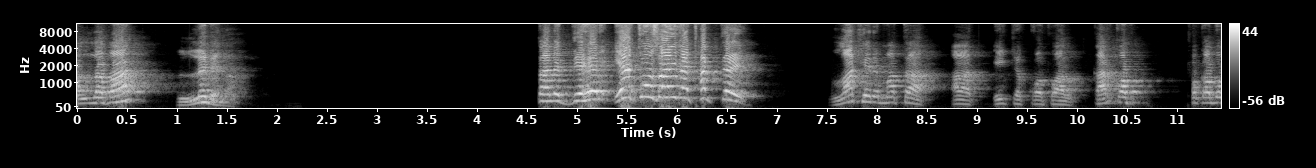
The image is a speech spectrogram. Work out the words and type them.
আল্লাহ লেবে না। তাহলে দেহের এত জায়গা থাকতে লাখের মাথা আর এইটা কপাল কার কপ? ঠকাবো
